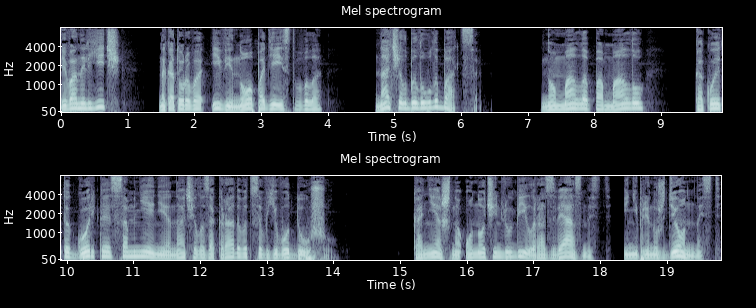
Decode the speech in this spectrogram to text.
Иван Ильич, на которого и вино подействовало, начал было улыбаться, но мало-помалу какое-то горькое сомнение начало закрадываться в его душу. Конечно, он очень любил развязность и непринужденность.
